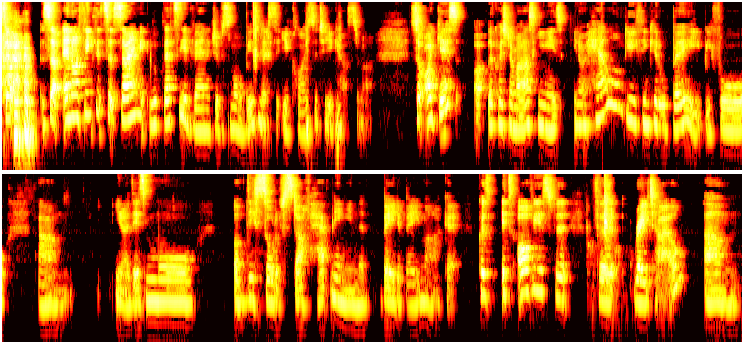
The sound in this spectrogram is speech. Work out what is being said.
So, so, and I think it's the same. Look, that's the advantage of small business that you're closer to your customer. So, I guess uh, the question I'm asking is, you know, how long do you think it'll be before, um, you know, there's more of this sort of stuff happening in the B2B market? Because it's obvious for for retail um,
